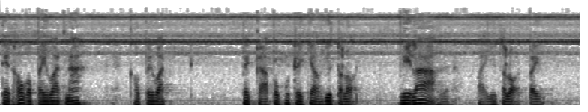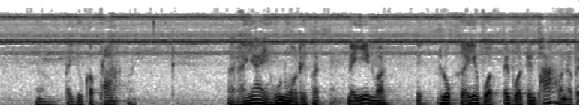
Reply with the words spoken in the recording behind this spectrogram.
แต่เขาก็ไปวัดนะ เขาไปวัด ไปกราบพระพุทธเจ้าอยู่ตลอด เวลาไปอยู่ตลอดไปไปอยู่กับพระอะไรย่ายหูหนวกเลยพัดในยินว่า ลูกเขยจะบวชไปบวชเป็นพระนะไป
